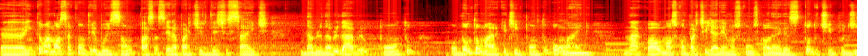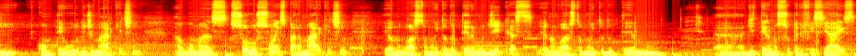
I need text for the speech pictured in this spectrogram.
Uh, então a nossa contribuição passa a ser a partir deste site www.odontomarketing.online, na qual nós compartilharemos com os colegas todo tipo de conteúdo de marketing algumas soluções para marketing. Eu não gosto muito do termo dicas, eu não gosto muito do termo uh, de termos superficiais,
